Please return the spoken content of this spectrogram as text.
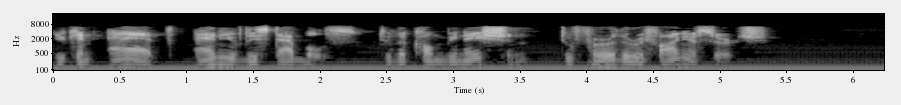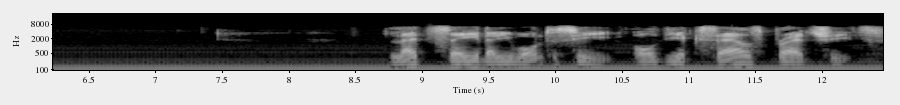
You can add any of these tabbles to the combination to further refine your search. Let's say that you want to see all the Excel spreadsheets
